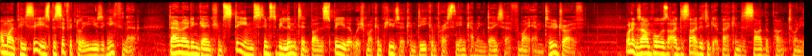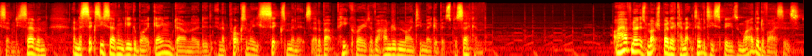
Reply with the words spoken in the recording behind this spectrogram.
On my PC, specifically using Ethernet, downloading games from Steam seems to be limited by the speed at which my computer can decompress the incoming data for my M2 drive. One example was that I decided to get back into Cyberpunk 2077, and a 67GB game downloaded in approximately 6 minutes at about peak rate of 190 megabits per second. I have noticed much better connectivity speeds on my other devices.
